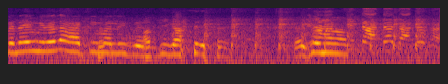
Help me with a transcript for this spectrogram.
पे नहीं मिले ना हाकिम अली पे। आपकी गाड़ी कैसे नाम आप दादा दादा का।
